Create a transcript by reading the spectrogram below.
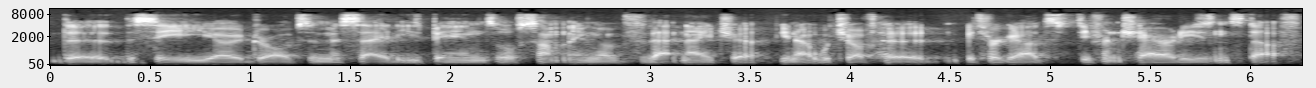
the, the CEO drives a Mercedes Benz or something of that nature, you know, which I've heard with regards to different charities and stuff.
